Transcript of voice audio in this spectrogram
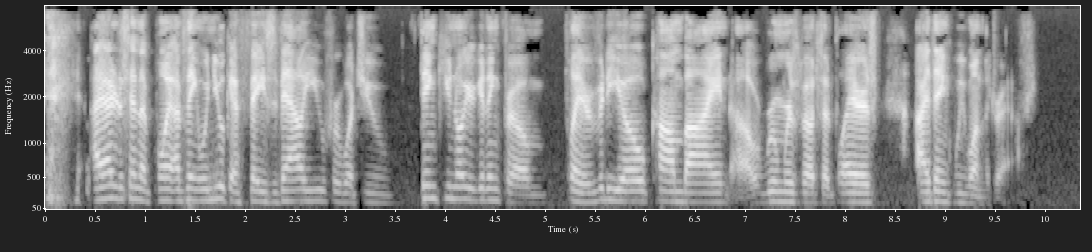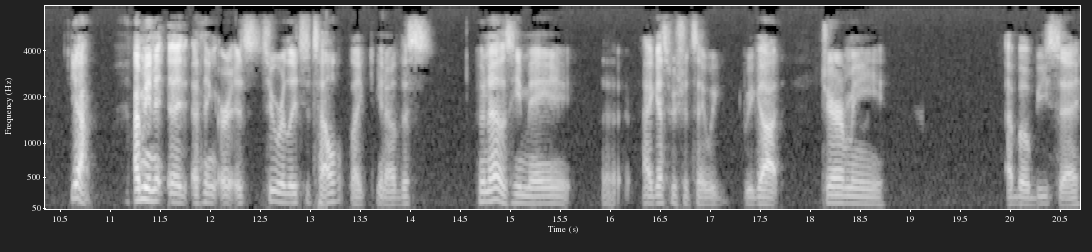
I understand that point. I'm saying when you look at face value for what you think you know you're getting from player video, combine, uh, rumors about said players, I think we won the draft. Yeah, I mean, I, I think it's too early to tell. Like you know, this who knows? He may. Uh, I guess we should say we we got Jeremy Abobise.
